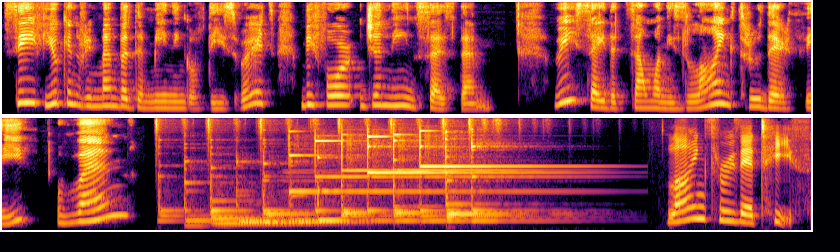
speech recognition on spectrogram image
See if you can remember the meaning of these words before Janine says them. We say that someone is lying through their teeth when. Lying through their teeth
